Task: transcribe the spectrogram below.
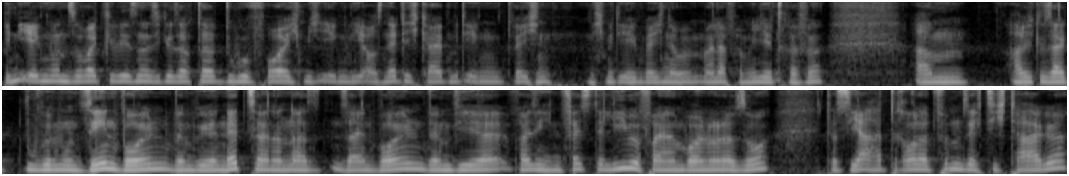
bin irgendwann so weit gewesen, dass ich gesagt habe, du, bevor ich mich irgendwie aus Nettigkeit mit irgendwelchen, nicht mit irgendwelchen, aber mit meiner Familie treffe, ähm, habe ich gesagt, du, wenn wir uns sehen wollen, wenn wir nett zueinander sein wollen, wenn wir, weiß nicht, ein Fest der Liebe feiern wollen oder so, das Jahr hat 365 Tage.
